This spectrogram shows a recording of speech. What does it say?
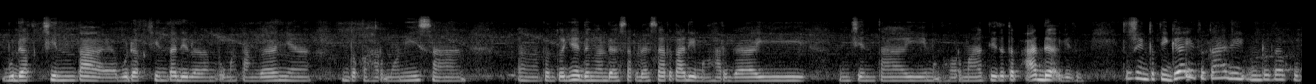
budak cinta ya budak cinta di dalam rumah tangganya untuk keharmonisan tentunya dengan dasar-dasar tadi menghargai, mencintai, menghormati tetap ada gitu. Terus yang ketiga itu tadi menurut aku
